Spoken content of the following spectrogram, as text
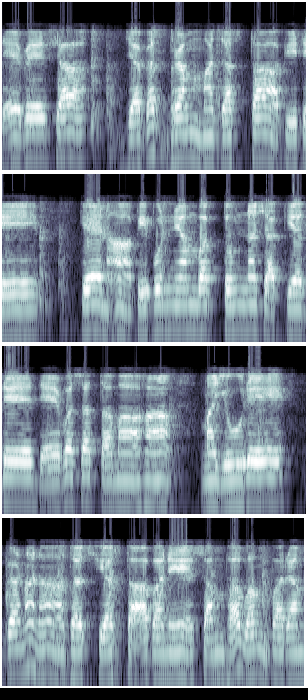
देवेश जगद्ब्रह्म च स्थापिते केनापि पुण्यं वक्तुं न शक्यते देवसत्तमाः मयूरे गणनाथस्य स्थापने सम्भवं परं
